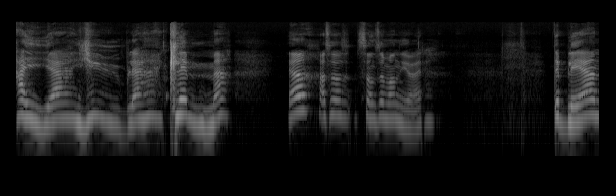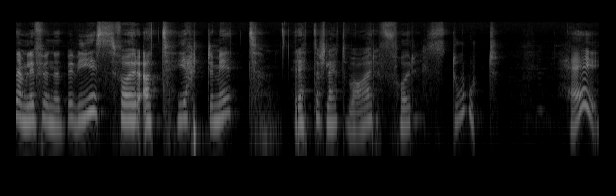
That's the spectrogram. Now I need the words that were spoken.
heie, juble, klemme. Ja, altså sånn som man gjør. Det ble nemlig funnet bevis for at hjertet mitt rett og slett var for stort. Hei!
